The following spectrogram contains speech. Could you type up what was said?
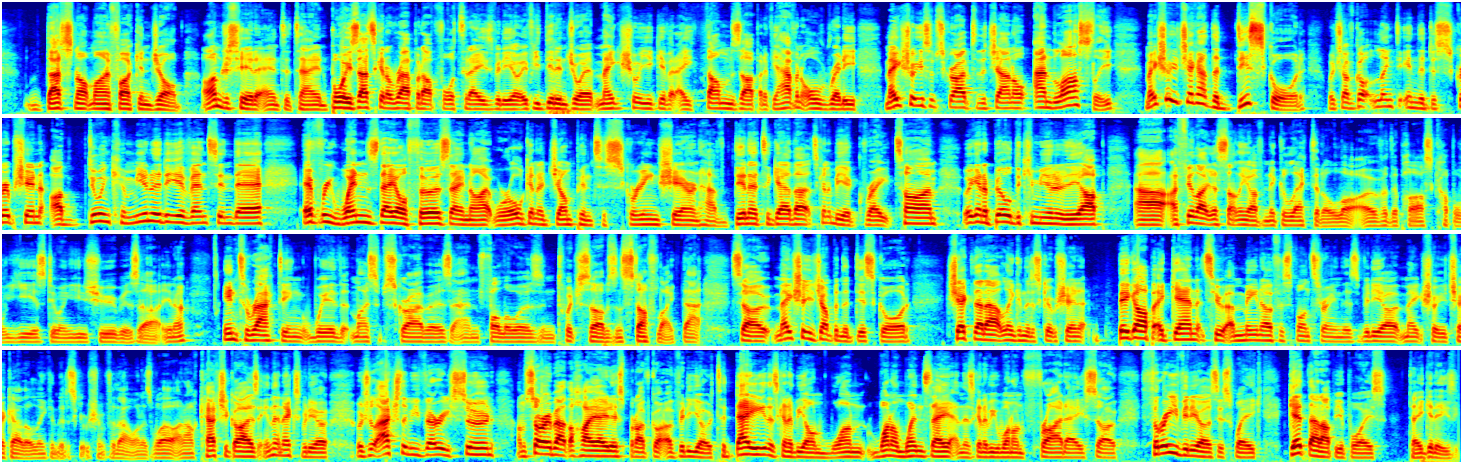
That's not my fucking job. I'm just here to entertain. Boys, that's going to wrap it up for today's video. If you did enjoy it, make sure you give it a thumbs up. And if you haven't already, make sure you subscribe to the channel. And lastly, make sure you check out the Discord, which I've got linked in the description. I'm doing community events in there. Every Wednesday or Thursday night, we're all going to jump into screen share and have dinner together. It's going to be a great time. We're going to build the community up. Uh, I feel like that's something I've neglected a lot over the past couple years doing YouTube is, uh, you know, interacting with my subscribers and followers and Twitch subs and stuff like that. So make sure you jump in the Discord. Check that out, link in the description. Big up again to Amino for sponsoring this video. Make sure you check out the link in the description for that one as well. And I'll catch you guys in the next video, which will actually be very soon. I'm sorry about the hiatus, but I've got a video today. There's going to be on one, one on Wednesday, and there's going to be one on Friday. So three videos this week. Get that up, you boys. Take it easy.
